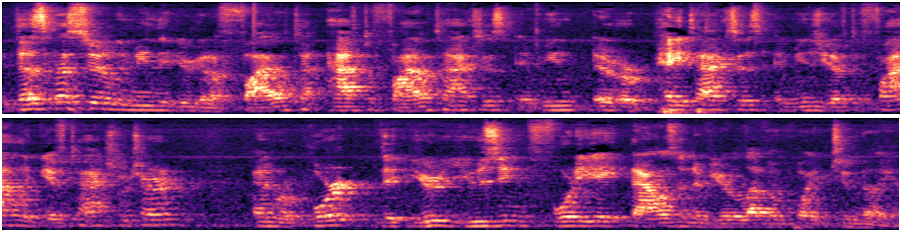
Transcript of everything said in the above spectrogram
It doesn't necessarily mean that you're gonna file, ta- have to file taxes, it mean, or pay taxes, it means you have to file a gift tax return and report that you're using forty-eight thousand of your eleven point two million.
